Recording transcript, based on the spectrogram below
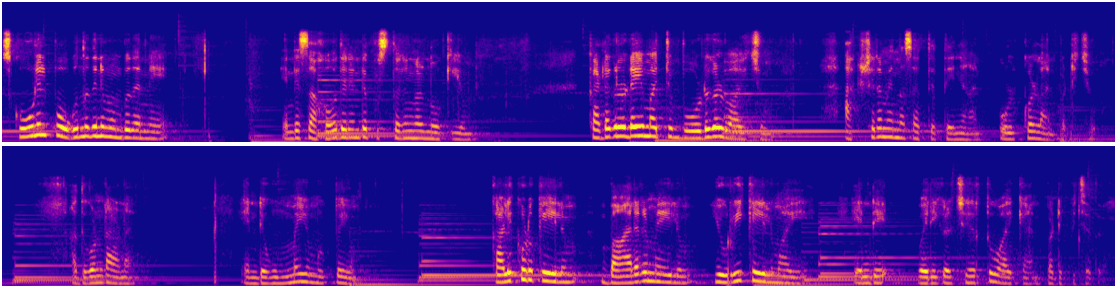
സ്കൂളിൽ പോകുന്നതിന് മുമ്പ് തന്നെ എന്റെ സഹോദരന്റെ പുസ്തകങ്ങൾ നോക്കിയും കടകളുടെയും മറ്റും ബോർഡുകൾ വായിച്ചും അക്ഷരം എന്ന സത്യത്തെ ഞാൻ ഉൾക്കൊള്ളാൻ പഠിച്ചു. അതുകൊണ്ടാണ് എന്റെ ഉമ്മയും ഉപ്പയും കളിക്കുടുക്കയിലും ബാലരമയിലും യുറീക്കയിലുമായി എന്റെ വരികൾ ചേർത്ത് വായിക്കാൻ പഠിപ്പിച്ചത്.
